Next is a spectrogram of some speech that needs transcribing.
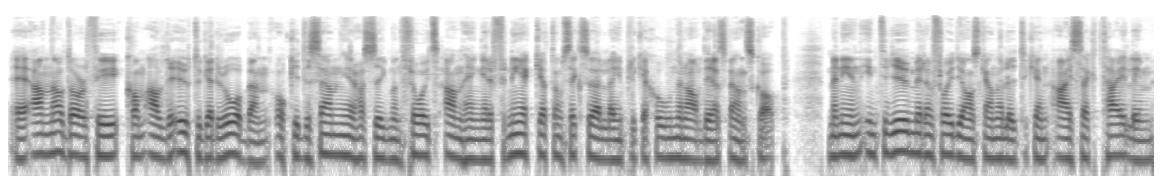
Eh, Anna och Dorothy kom aldrig ut ur garderoben och i decennier har Sigmund Freuds anhängare förnekat de sexuella implikationerna av deras vänskap. Men i en intervju med den freudianska analytikern Isaac Tylim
